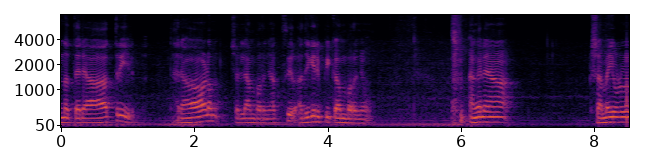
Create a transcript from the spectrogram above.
ഇന്നത്തെ രാത്രിയിൽ ധാരാളം ചൊല്ലാൻ പറഞ്ഞു അക്സിർ അധികരിപ്പിക്കാൻ പറഞ്ഞു അങ്ങനെ ആ ക്ഷമയുള്ള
